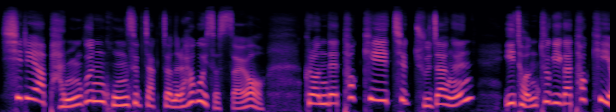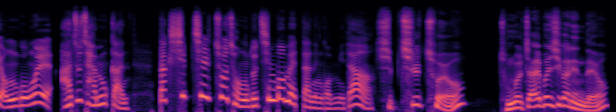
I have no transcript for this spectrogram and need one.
시리아 반군 공습 작전을 하고 있었어요. 그런데 터키 측 주장은 이 전투기가 터키 영공을 아주 잠깐, 딱 17초 정도 침범했다는 겁니다. 17초요? 정말 짧은 시간인데요?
